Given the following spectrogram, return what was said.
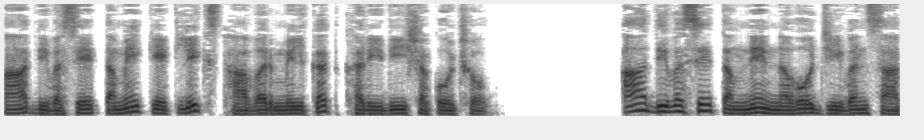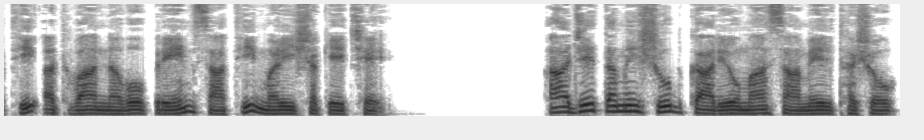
આ દિવસે તમે કેટલીક સ્થાવર મિલકત ખરીદી શકો છો. આ દિવસે તમને નવો જીવનસાથી અથવા નવો પ્રેમ સાથી મળી શકે છે. આજે તમે શુભ કાર્યોમાં સામેલ થશો.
